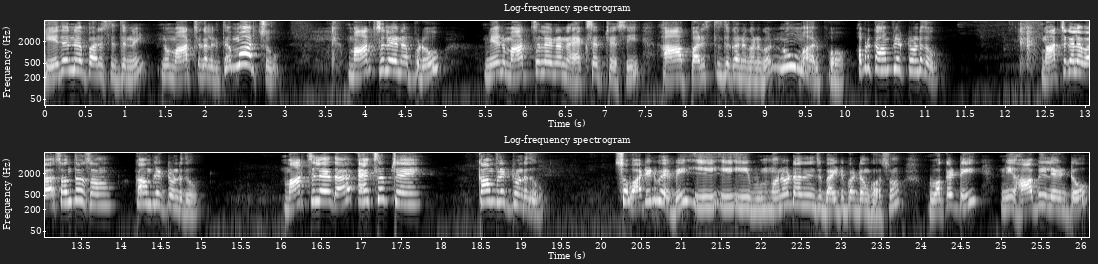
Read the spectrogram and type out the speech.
ఏదైనా పరిస్థితిని నువ్వు మార్చగలిగితే మార్చు. మార్చలేనప్పుడు నేను మార్చలేనని యాక్సెప్ట్ చేసి ఆ పరిస్థితికి అనుగుణంగా నువ్వు మారిపో. అప్పుడు కాన్ఫ్లిక్ట్ ఉండదు. మార్చగలవా? సంతోషం. కాన్ఫ్లిక్ట్ ఉండదు. మార్చలేదా? యాక్సెప్ట్ చేయి. కాన్ఫ్లిక్ట్ ఉండదు. సో వాట్ ఇట్ ఈ ఈ ఈ మొనోటాన్ నుంచి బయటపడడం కోసం ఒకటి నీ హాబీలు ఏంటో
